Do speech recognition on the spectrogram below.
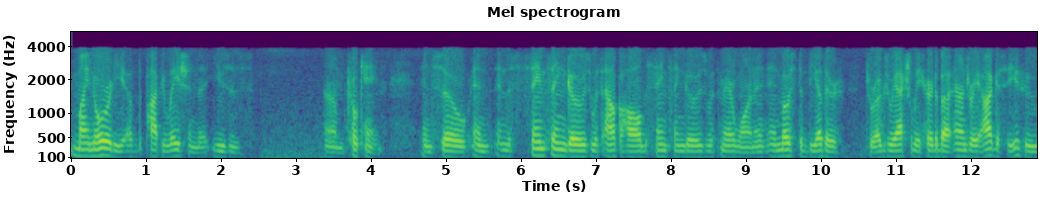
minority of the population that uses um, cocaine. And so, and and the same thing goes with alcohol. The same thing goes with marijuana and most of the other drugs. We actually heard about Andre Agassi, who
